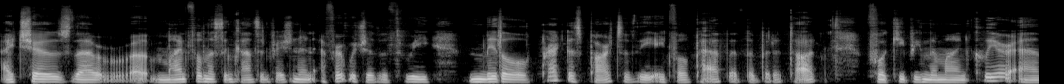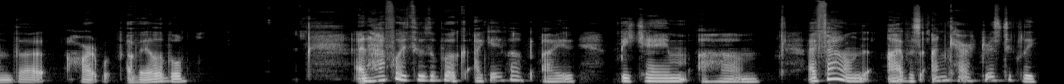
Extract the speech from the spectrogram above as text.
I chose the uh, mindfulness and concentration and effort, which are the three middle practice parts of the Eightfold Path that the Buddha taught for keeping the mind clear and the heart available and halfway through the book, I gave up. I became, um, I found I was uncharacteristically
